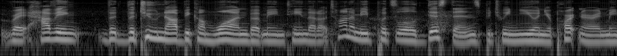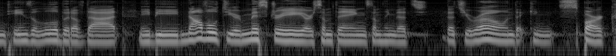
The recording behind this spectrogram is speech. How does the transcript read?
right, having the, the two not become one but maintain that autonomy puts a little distance between you and your partner and maintains a little bit of that maybe novelty or mystery or something something that's that's your own that can spark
